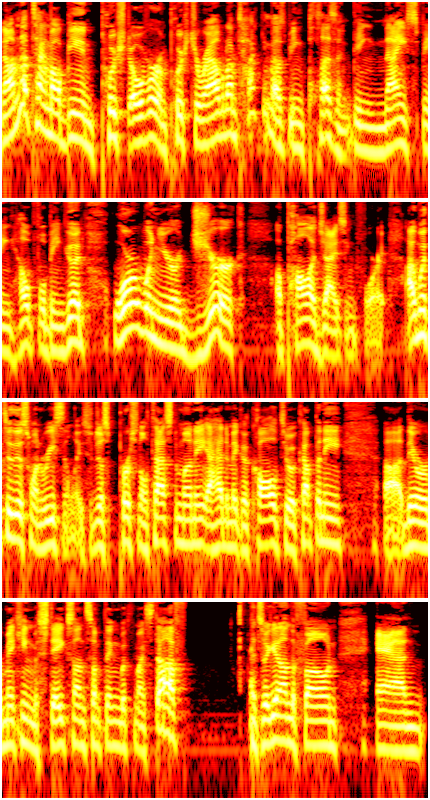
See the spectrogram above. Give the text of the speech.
Now, I'm not talking about being pushed over and pushed around. What I'm talking about is being pleasant, being nice, being helpful, being good, or when you're a jerk, apologizing for it. I went through this one recently. So, just personal testimony. I had to make a call to a company. Uh, they were making mistakes on something with my stuff. And so I get on the phone and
